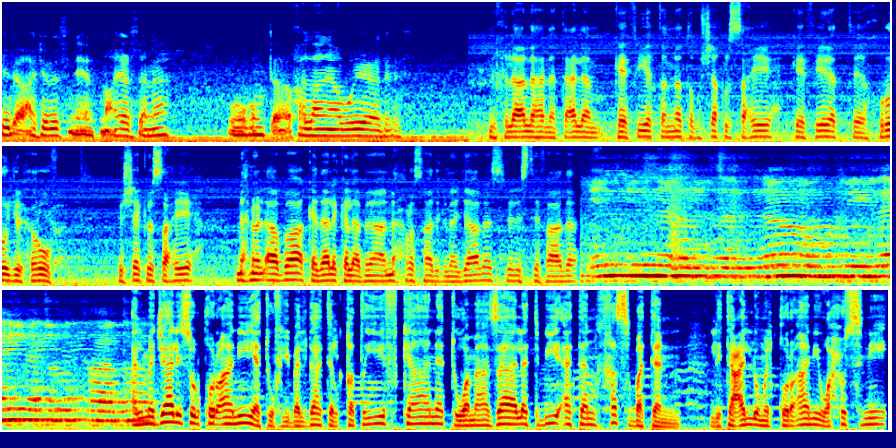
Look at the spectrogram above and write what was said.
كده عشر سنين 12 سنة وقمت خلاني أبوي أدرس من خلالها نتعلم كيفية النطق بالشكل الصحيح كيفية خروج الحروف بالشكل الصحيح نحن الآباء كذلك الأبناء نحرص هذه المجالس للاستفادة. المجالس القرآنية في بلدات القطيف كانت وما زالت بيئة خصبة لتعلم القرآن وحسن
